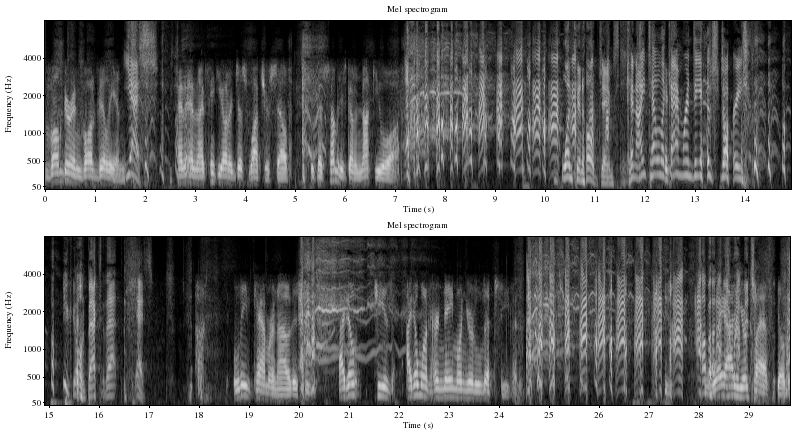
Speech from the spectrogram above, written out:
vulgar, and vaudevillian. Yes. And and I think you ought to just watch yourself because somebody's going to knock you off. One can hope, James. Can I tell the Cameron Diaz story? You going back to that? yes. Leave Cameron out of this. She, I don't. She is. I don't want her name on your lips, even. She's How about way out of your Mitchell? class, Gilbert.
